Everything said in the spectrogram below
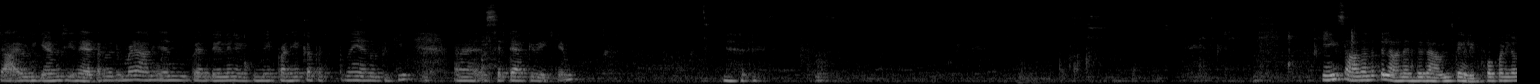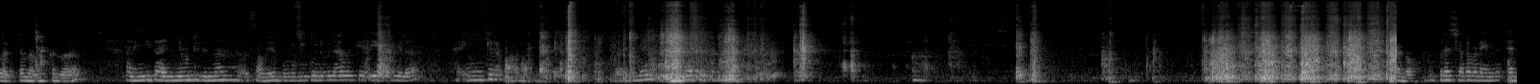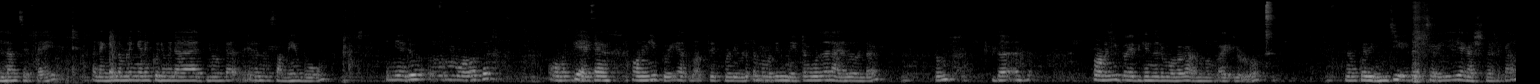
ചായ കുടിക്കുകയാണ് ചെയ്യുന്നത്. ഏട്ടൻ വരുമ്പോഴാണ് ഞാൻ ഇപ്പോൾ എന്തെങ്കിലും കഴിക്കുന്നത്. ഈ പണിയൊക്കെ പെട്ടെന്ന് ഞാൻ ഒതുക്കി സെറ്റാക്കി വയ്ക്കും ഈ സാധനത്തിലാണ് എന്റെ രാവിലത്തെ എളുപ്പപ്പണികളൊക്കെ നടക്കുന്നത്. അല്ലെങ്കിൽ ഇത് അരിഞ്ഞുകൊണ്ടിരുന്ന സമയം പോയി കുലുവിലാന്ന് കയറിയാണെങ്കിൽ ഭയങ്കര പാടാണ്. പിന്നെ കണ്ടോ? ഇത്ര ചടപടയുന്ന എല്ലാം സെറ്റായി അല്ലെങ്കിൽ നമ്മളിങ്ങനെ കുരുവിനായതുകൊണ്ട് ഇരുന്ന സമയം പോകും. ഇനി ഒരു മുളക് ഉണക്കിയായിട്ട് ഉണങ്ങിപ്പോയി. അത് മാത്രം ഇപ്പോൾ ഇവിടുത്തെ മുളകിന് നീട്ടം കൂടുതലായതുകൊണ്ട്. ഇപ്പം ഇത് ഉണങ്ങിപ്പോയിരിക്കുന്ന ഒരു മുളകാണ് നമ്മുടെ കയ്യിലുള്ളൂ നമുക്കൊരു ഇഞ്ചിയുടെ ചെറിയ കഷ്ണം എടുക്കാം.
